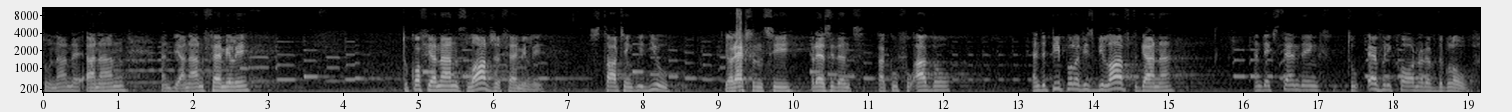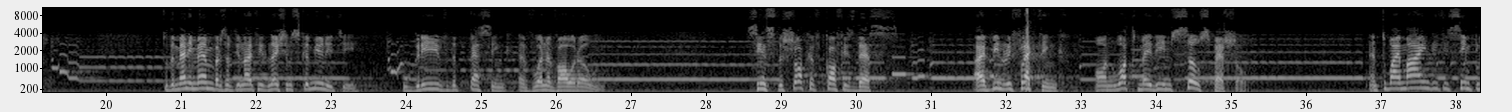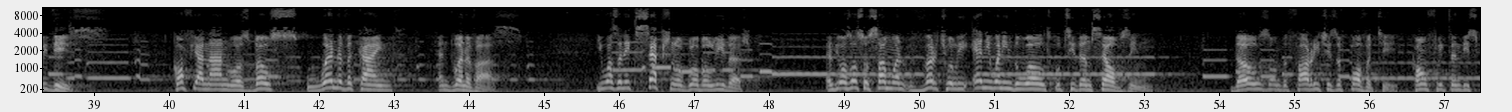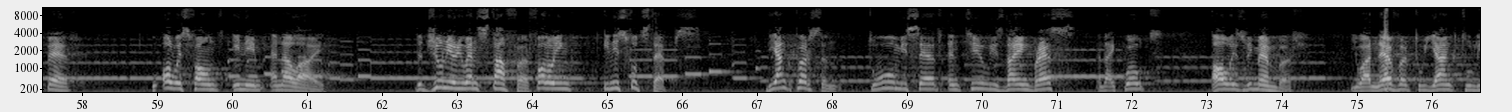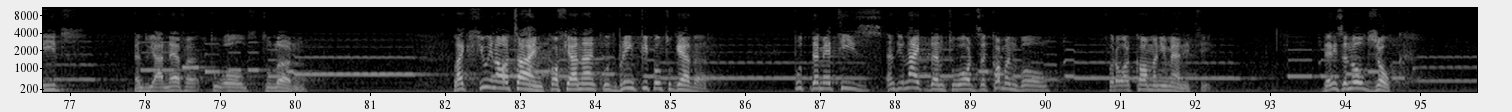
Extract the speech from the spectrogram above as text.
to Nane Annan and the Annan family, to Kofi Annan's larger family, starting with you, Your Excellency President Akufo-Addo, and the people of his beloved Ghana, and extending to every corner of the globe. To the many members of the United Nations community who grieve the passing of one of our own. Since the shock of Kofi's death, I've been reflecting on what made him so special. And to my mind, it is simply this. Kofi Annan was both one of a kind and one of us. He was an exceptional global leader, and he was also someone virtually anyone in the world could see themselves in. Those on the far reaches of poverty, conflict, and despair who always found in him an ally. The junior UN staffer following in his footsteps. The young person to whom he said until his dying breath, and I quote, always remember, you are never too young to lead and we are never too old to learn. Like few in our time, Kofi Annan could bring people together put them at ease and unite them towards a common goal for our common humanity. There is an old joke.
